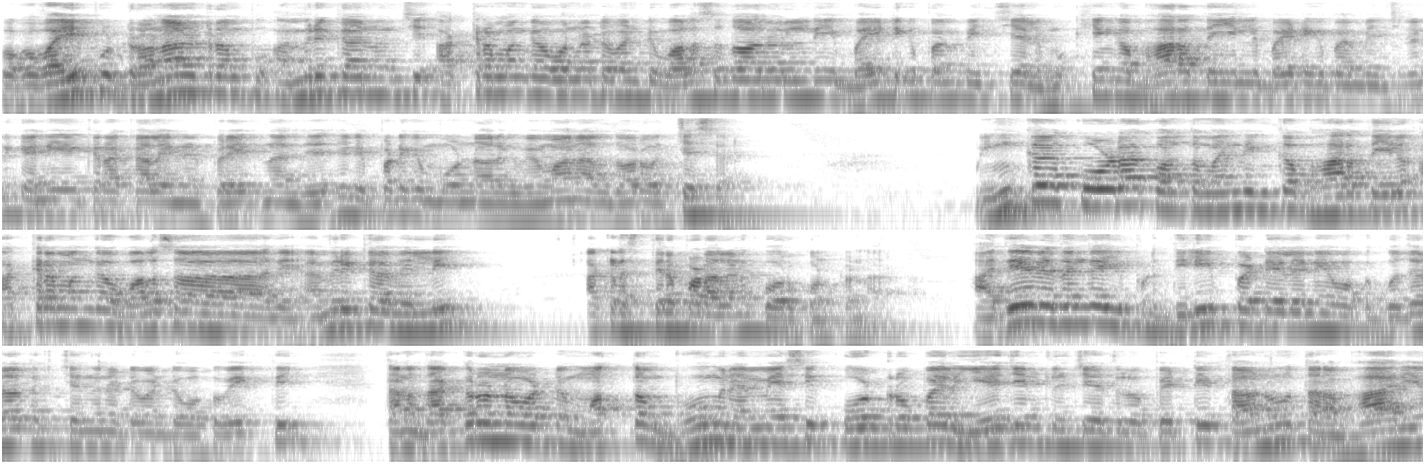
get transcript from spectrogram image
ఒకవైపు డొనాల్డ్ ట్రంప్ అమెరికా నుంచి అక్రమంగా ఉన్నటువంటి వలసదారుల్ని బయటికి పంపించేయాలి ముఖ్యంగా భారతీయుల్ని బయటికి పంపించడానికి అనేక రకాలైన ప్రయత్నాలు చేశాడు. ఇప్పటికే మూడు నాలుగు విమానాల ద్వారా వచ్చేసారు ఇంకా కూడా కొంతమంది ఇంకా భారతీయులు అక్రమంగా వలస అదే అమెరికా వెళ్ళి అక్కడ స్థిరపడాలని కోరుకుంటున్నారు. అదేవిధంగా ఇప్పుడు దిలీప్ పటేల్ అనే ఒక గుజరాత్కు చెందినటువంటి ఒక వ్యక్తి తన దగ్గర ఉన్నటువంటి మొత్తం భూమిని అమ్మేసి కోటి రూపాయలు ఏజెంట్ల చేతిలో పెట్టి తను తన భార్య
